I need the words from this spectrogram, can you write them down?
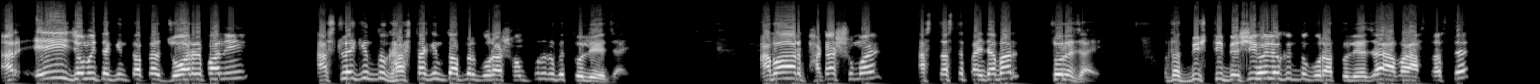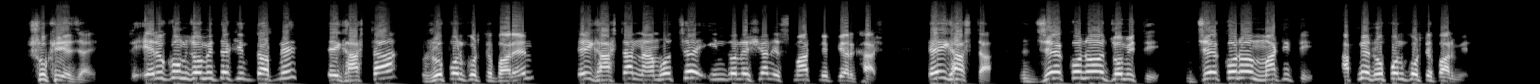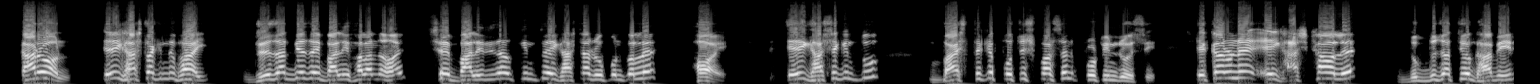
আর এই জমিতে কিন্তু আপনার জোয়ারের পানি আসলে কিন্তু ঘাসটা কিন্তু আপনার গোড়া সম্পূর্ণরূপে তলিয়ে যায়। আবার ভাটার সময় আস্তে আস্তে পানিটা আবার চলে যায়। অর্থাৎ বৃষ্টি বেশি হইলেও কিন্তু গোড়া তুলিয়ে যায়, আবার আস্তে আস্তে শুকিয়ে যায়। তো এরকম জমিতে কিন্তু আপনি এই ঘাসটা রোপণ করতে পারেন। এই ঘাসটার নাম হচ্ছে ইন্দোনেশিয়ান স্মার্ট নেপিয়ার ঘাস। এই ঘাসটা যে কোনো জমিতে যে কোনো মাটিতে আপনি রোপণ করতে পারবেন। কারণ এই ঘাসটা কিন্তু ভাই ড্রেজার দিয়ে যে বালি ফেলানো হয়, সেই বালি দিয়েও কিন্তু এই ঘাসটা রোপণ করলে হয়। এই ঘাসে কিন্তু বাইশ থেকে পঁচিশ পার্সেন্ট প্রোটিন রয়েছে। এ কারণে এই ঘাস খাওয়ালে দুগ্ধ জাতীয় গাভীর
